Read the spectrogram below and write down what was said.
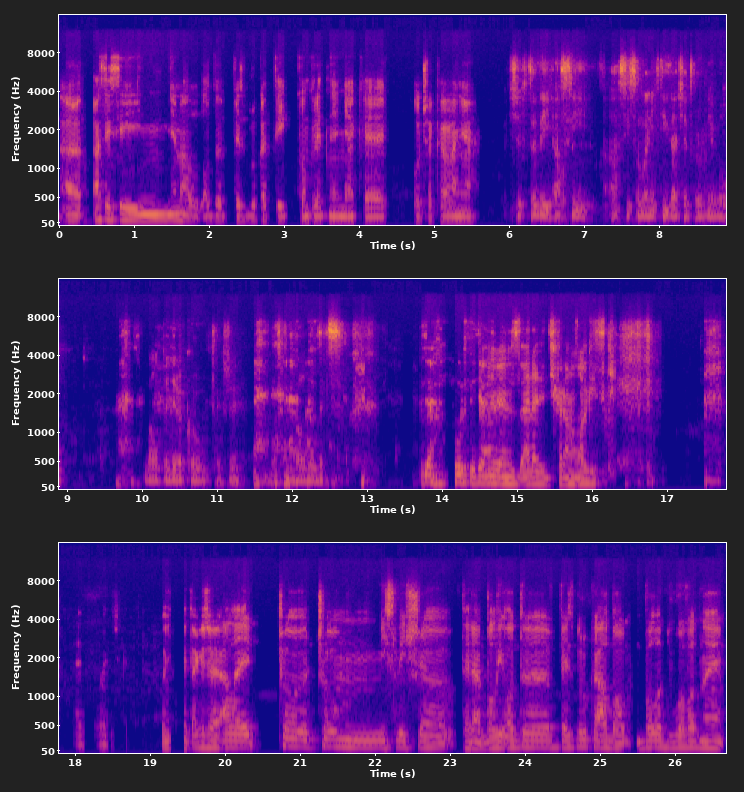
a, asi si nemal od Facebooka ty konkrétne nejaké očakávania. Ešte vtedy asi, asi som ani v tých začiatkoch nebol. Mal 5 rokov, takže basketbal vôbec. Ja furt ťa neviem zaradiť chronologicky. Takže, ale čo, čo myslíš, e, teda boli od e, Westbrooka, alebo bolo dôvodné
